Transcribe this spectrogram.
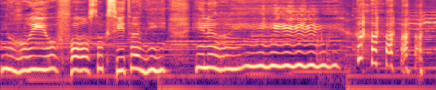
nourri aux forces d'Occitanie, il rit.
